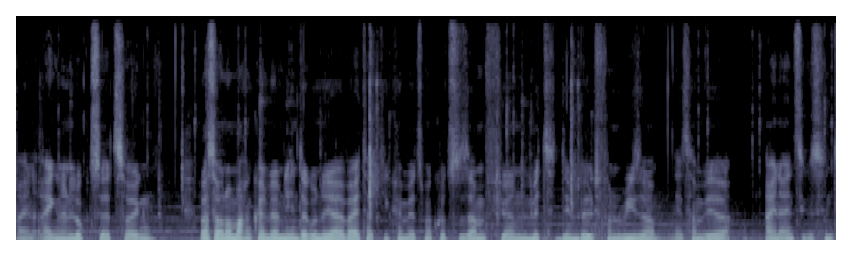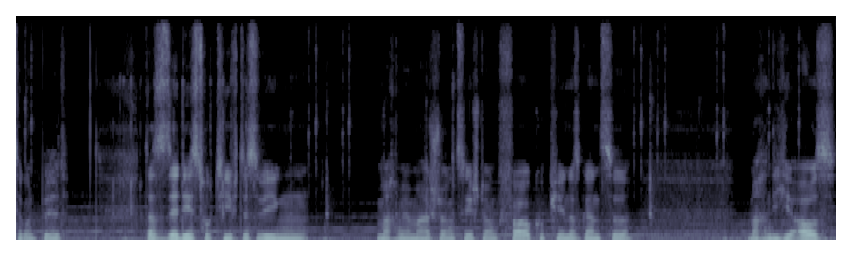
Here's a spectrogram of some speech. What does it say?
einen eigenen Look zu erzeugen. Was wir auch noch machen können, wir haben die Hintergründe ja erweitert, die können wir jetzt mal kurz zusammenführen mit dem Bild von Reezer. Jetzt haben wir ein einziges Hintergrundbild. Das ist sehr destruktiv, deswegen machen wir mal STRG C, STRG V, kopieren das Ganze, machen die hier aus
